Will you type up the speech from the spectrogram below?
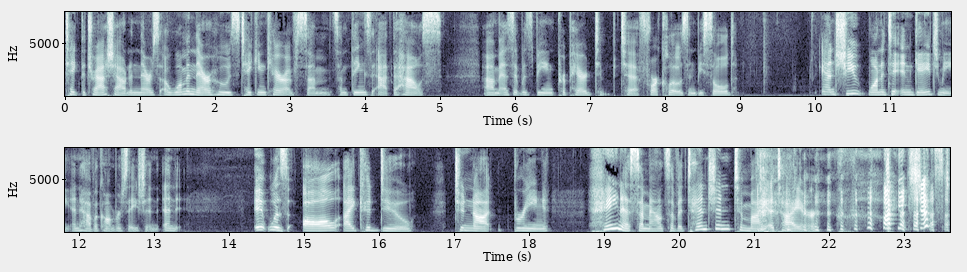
take the trash out, and there's a woman there who's taking care of some some things at the house um, as it was being prepared to to foreclose and be sold. And she wanted to engage me and have a conversation, and it was all I could do to not bring heinous amounts of attention to my attire. I just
